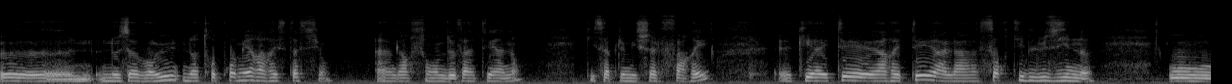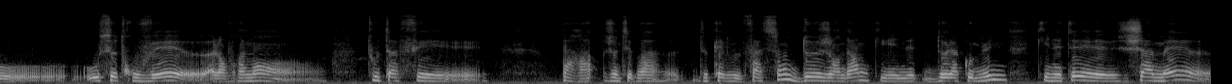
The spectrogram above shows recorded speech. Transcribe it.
euh, nous avons eu notre première arrestation. Un garçon de 21 ans qui s'appelait Michel Faré, qui a été arrêté à la sortie de l'usine où, se trouvaient, euh, alors vraiment tout à fait par, je ne sais pas de quelle façon, deux gendarmes qui, de la commune qui n'étaient jamais euh,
